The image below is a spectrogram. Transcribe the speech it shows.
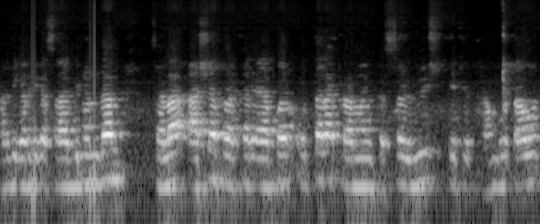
हार्दिक हार्दिक असं अभिनंदन. चला अशा प्रकारे आपण उत्तरा क्रमांक सव्वीस येथे थांबवत आहोत.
